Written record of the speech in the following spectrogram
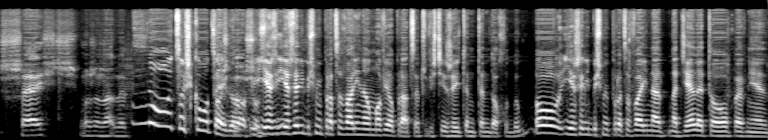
6, może nawet... No, coś koło coś tego. Koło Je, jeżeli byśmy pracowali na umowie o pracę, oczywiście, jeżeli ten, ten dochód był. Bo jeżeli byśmy pracowali na, na dziele, to pewnie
